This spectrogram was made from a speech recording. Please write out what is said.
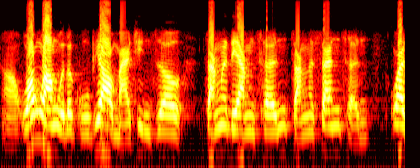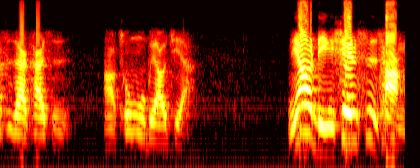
啊，往往我的股票买进之后涨了两成，涨了三成，外资才开始啊出目标价。你要领先市场，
